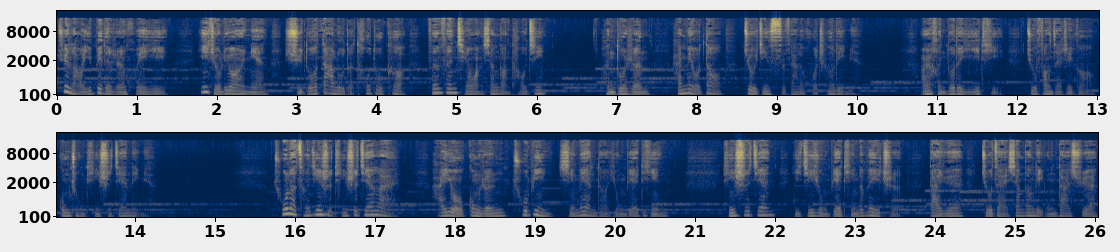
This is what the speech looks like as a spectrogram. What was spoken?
据老一辈的人回忆。一九六二年，许多大陆的偷渡客纷纷前往香港淘金，很多人还没有到就已经死在了火车里面，而很多的遗体就放在这个公众停尸间里面。除了曾经是停尸间外，还有供人出殡行殓的永别亭、停尸间以及永别亭的位置，大约就在香港理工大学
